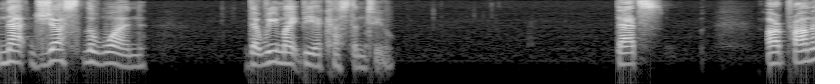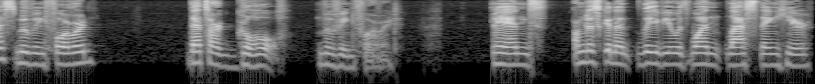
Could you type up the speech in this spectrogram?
not just the one that we might be accustomed to. That's our promise moving forward. That's our goal moving forward. And I'm just going to leave you with one last thing here.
